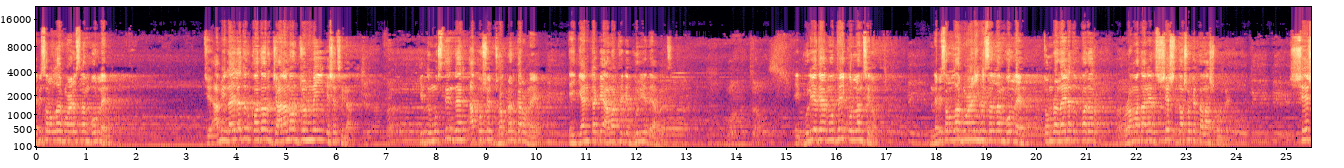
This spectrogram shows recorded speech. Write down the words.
নবী সাল্লাম বললেন যে, আমি লাইলাতুল কদর জানানোর জন্যই এসেছিলাম। কিন্তু মুসলিমদের আপোষের ঝগড়ার কারণে এই জ্ঞানটাকে আমার থেকে ভুলিয়ে দেওয়া হয়েছে। এই ভুলিয়ে দেওয়ার মধ্যেই কল্যাণ ছিল। নবী সাল্লাম বললেন, তোমরা লাইলাতুল কদর রমাদানের শেষ দশকে তালাশ করবে। শেষ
